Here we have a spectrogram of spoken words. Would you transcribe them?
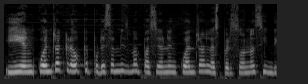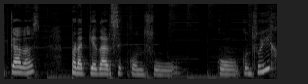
y encuentra, creo que por esa misma pasión encuentra las personas indicadas para quedarse con su con, su hijo.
